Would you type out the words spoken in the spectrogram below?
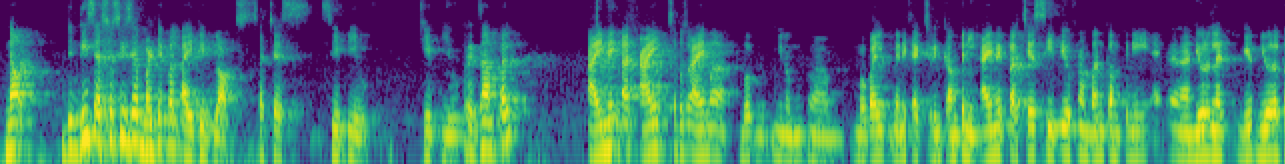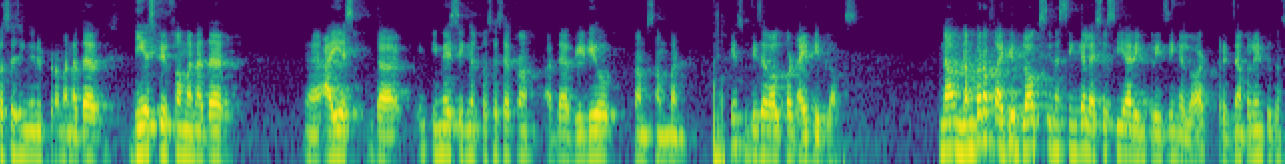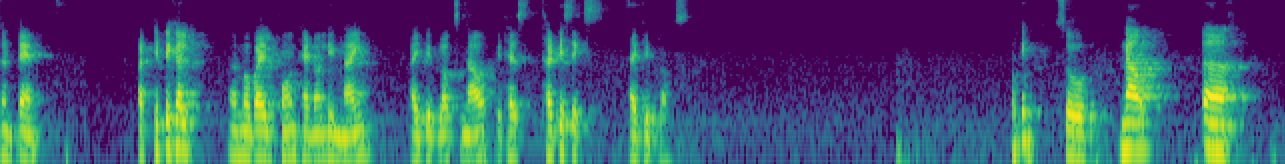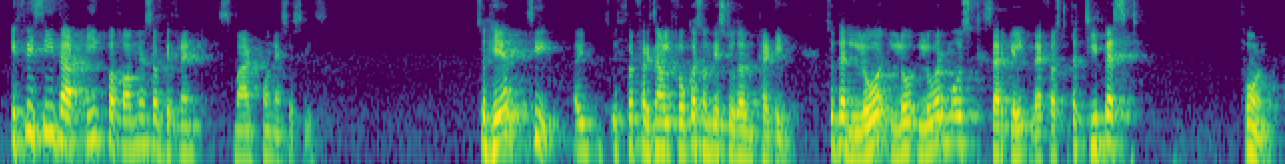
Now, these SOCs have multiple IP blocks such as CPU, GPU. For example, I may, I, suppose I am a you know um, mobile manufacturing company. I may purchase CPU from one company, uh, neural net, neural processing unit from another, DSP from another, uh, IS the image signal processor from other, video from someone. Okay, so these are all called IP blocks. Now, number of IP blocks in a single SoC are increasing a lot. For example, in 2010, a typical uh, mobile phone had only nine IP blocks. Now it has 36 IP blocks. Okay, so now uh, if we see the peak performance of different smartphone SoCs. So here, see, for, for example, focus on this 2013. So the lower, low, lowermost circle refers to the cheapest phone,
